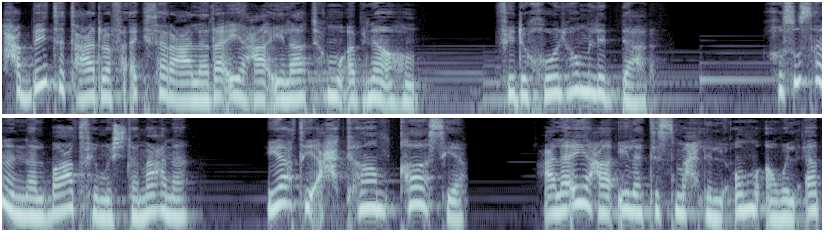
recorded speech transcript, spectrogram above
حبيت أتعرف أكثر على رأي عائلاتهم وأبنائهم في دخولهم للدار خصوصا أن البعض في مجتمعنا يعطي أحكام قاسية على أي عائلة تسمح للأم أو الأب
